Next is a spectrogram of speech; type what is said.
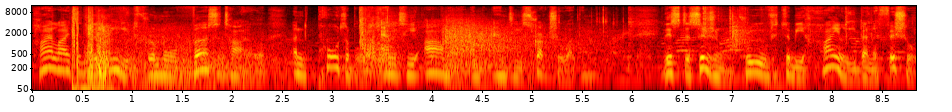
highlighted the need for a more versatile and portable anti-armor and anti-structure weapon. This decision proved to be highly beneficial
